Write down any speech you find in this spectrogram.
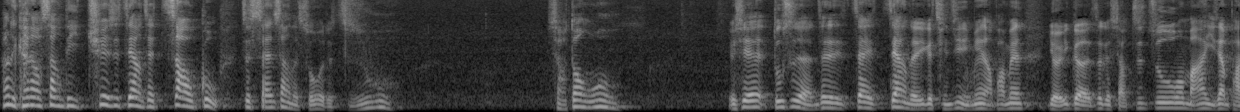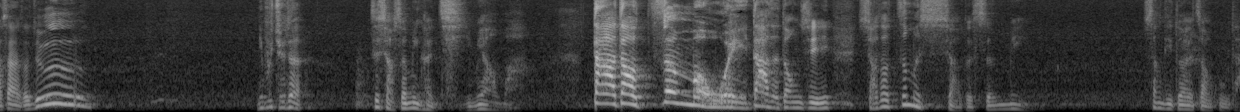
然后你看到上帝却是这样在照顾这山上的所有的植物、小动物。有些都市人在在这样的一个情境里面，旁边有一个这个小蜘蛛、蚂蚁这样爬上来的时候，就、呃、你不觉得？这小生命很奇妙吗？大到这么伟大的东西，小到这么小的生命，上帝都在照顾他。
